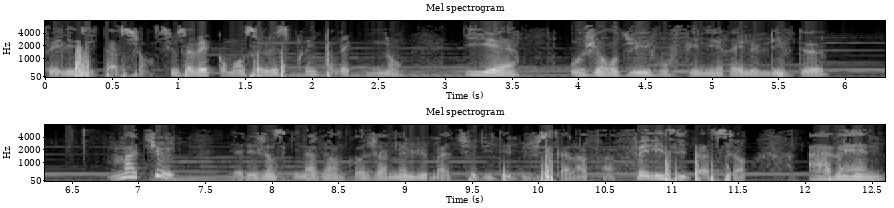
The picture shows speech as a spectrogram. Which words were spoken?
félicitations. Si vous avez commencé le sprint avec non hier, aujourd'hui, vous finirez le livre de Matthieu. Il y a des gens qui n'avaient encore jamais lu Matthieu du début jusqu'à la fin. Félicitations. Amen.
